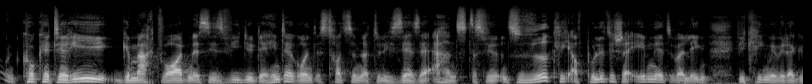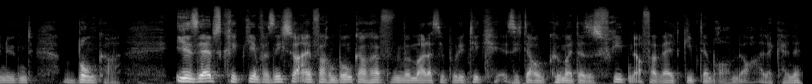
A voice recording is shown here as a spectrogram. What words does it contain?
und Koketterie gemacht worden ist, dieses Video, der Hintergrund ist trotzdem natürlich sehr, sehr ernst, dass wir uns wirklich auf politischer Ebene jetzt überlegen, wie kriegen wir wieder genügend Bunker. Ihr selbst kriegt jedenfalls nicht so einfach einen Bunker. Hoffen wir mal, dass die Politik sich darum kümmert, dass es Frieden auf der Welt gibt. Dann brauchen wir auch alle keine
